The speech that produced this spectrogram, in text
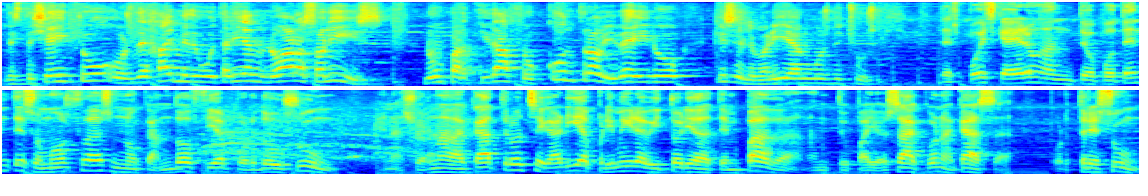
Deste xeito, os de Jaime debutarían no Ara Solís, nun partidazo contra o Viveiro que se levarían os de Chusqui. Despois caeron ante o potente Somozas no Candocia por 2-1, E na xornada 4 chegaría a primeira vitoria da tempada ante o Paiosaco na casa, por 3-1.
